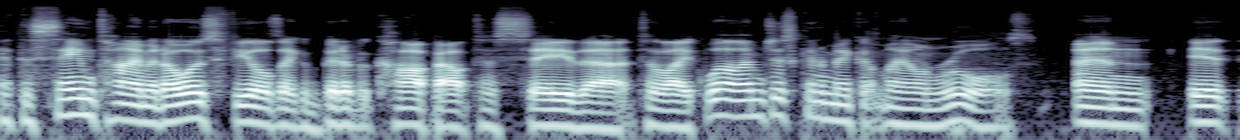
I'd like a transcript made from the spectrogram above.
at the same time it always feels like a bit of a cop out to say that to like well i'm just going to make up my own rules. And it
